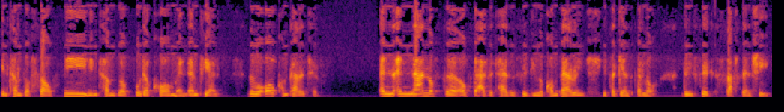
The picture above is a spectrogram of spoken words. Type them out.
in terms of Cell C, in terms of Vodacom and MTN. They were all comparative. And, and none of the, of the advertisers said you were comparing, it's against the law. They said substantiate.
